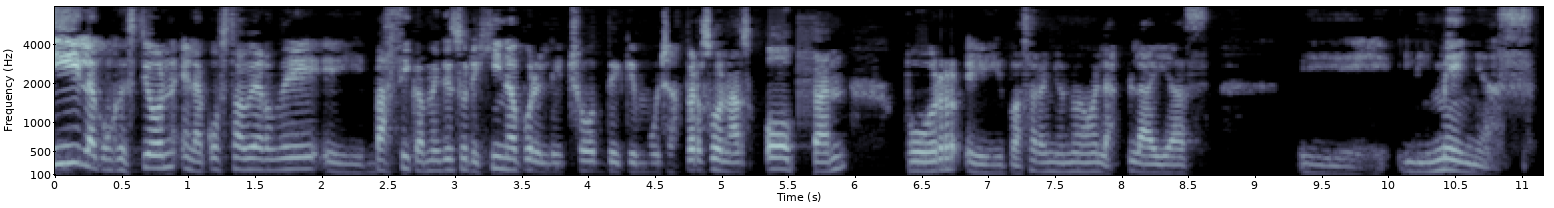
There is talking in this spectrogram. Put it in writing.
Y la congestión en la Costa Verde eh, básicamente se origina por el hecho de que muchas personas optan por eh, pasar año nuevo en las playas eh, limeñas.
